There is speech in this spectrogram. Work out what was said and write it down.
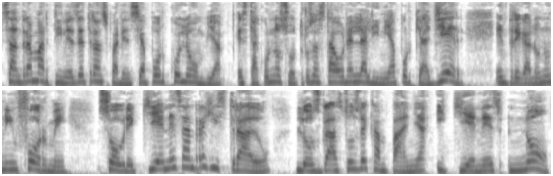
Sandra Martínez de Transparencia por Colombia está con nosotros hasta ahora en la línea porque ayer entregaron un informe sobre quiénes han registrado los gastos de campaña y quiénes no.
